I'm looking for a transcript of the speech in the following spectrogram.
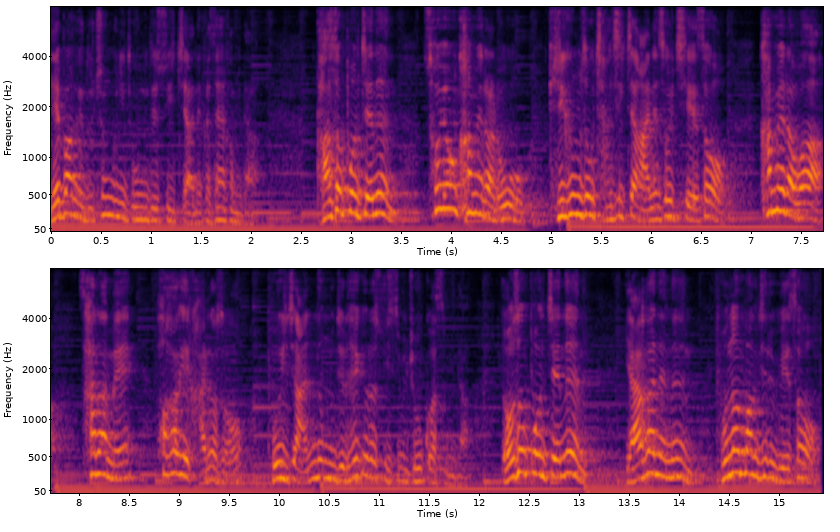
예방에도 충분히 도움이 될 수 있지 않을까 생각합니다. 다섯 번째는 소형 카메라로 귀금속 장식장 안에 설치해서 카메라와 사람의 화각에 가려서 보이지 않는 문제를 해결할 수 있으면 좋을 것 같습니다. 여섯 번째는 야간에는 도난 방지를 위해서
